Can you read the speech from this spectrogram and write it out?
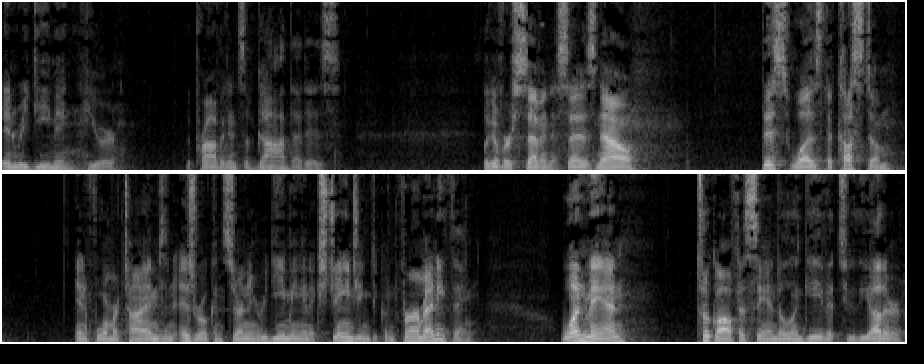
in redeeming here, the providence of God, that is. Look at verse 7. It says, Now, this was the custom in former times in Israel concerning redeeming and exchanging to confirm anything. One man took off a sandal and gave it to the other.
